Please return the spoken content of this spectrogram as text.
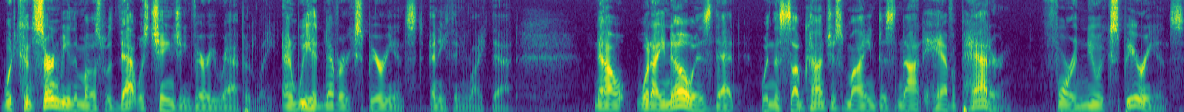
What concerned me the most was that was changing very rapidly, and we had never experienced anything like that. Now, what I know is that when the subconscious mind does not have a pattern for a new experience,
